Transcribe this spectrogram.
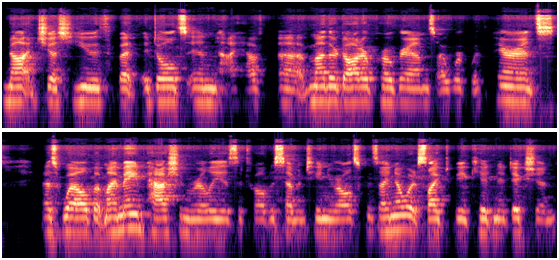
not just youth but adults and i have uh, mother daughter programs i work with parents as well. But my main passion really is the 12 to 17 year olds because I know what it's like to be a kid in addiction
